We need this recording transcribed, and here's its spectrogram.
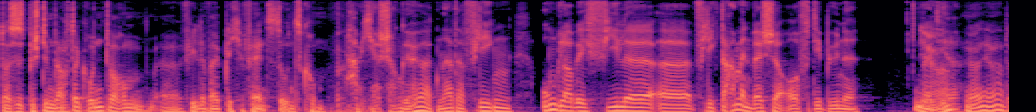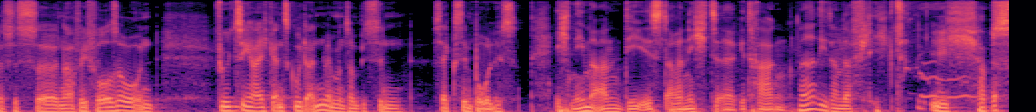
das ist bestimmt auch der Grund, warum äh, viele weibliche Fans zu uns kommen. Habe ich ja schon gehört, ne? Da fliegen unglaublich viele, äh, fliegt Damenwäsche auf die Bühne. Dir. ja, ja, das ist äh, nach wie vor so und fühlt sich eigentlich ganz gut an, wenn man so ein bisschen Sexsymbol ist. Ich nehme an, die ist aber nicht äh, getragen, ne? die dann da fliegt. Ich habe es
